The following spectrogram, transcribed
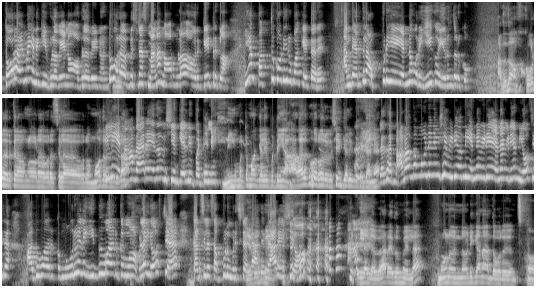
தோராயமா எனக்கு இவ்வளவு வேணும் அவ்வளவு வேணும்ட்டு ஒரு பிசினஸ் மேனா நார்மலா அவர் கேட்டிருக்கலாம். ஏன் பத்து கோடி ரூபாய் கேட்டாரு? அந்த இடத்துல அப்படியே என்ன ஒரு ஈகோ இருந்திருக்கும்? அதுதான் கூட இருக்கிறவங்களோட ஒரு சில ஒரு மோதல் இல்லையே நான் வேற ஏதோ விஷயம் கேள்விப்பட்டேனே. நீங்க மட்டுமா கேள்விப்பட்டீங்க? ஆளாளுக்கு ஒரு ஒரு விஷயம் கேள்விப்பட்டிருக்காங்க. இல்ல சார் நானும் அந்த மூணு நிமிஷம் வீடியோ வந்து என்ன வீடியோ என்ன வீடியோன்னு யோசிச்சிட்டேன். அதுவா இருக்குமோ? ஒருவேளை இதுவா இருக்குமோ? அப்படிலாம் யோசிச்சேன். கடைசியில சப்புன்னு முடிச்சிட்டாங்க அது வேற விஷயம். இல்ல இல்ல வேற எதுவுமே இல்ல. மூணு நொடிக்கான அந்த ஒரு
